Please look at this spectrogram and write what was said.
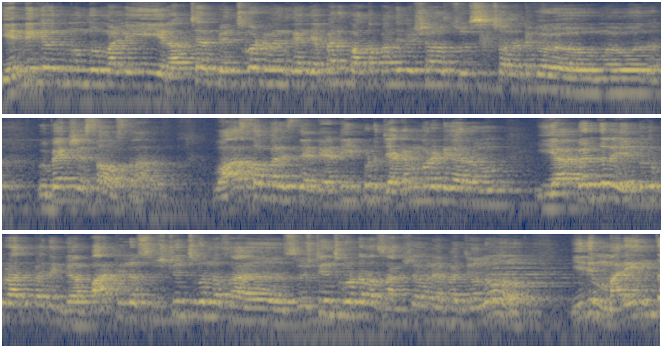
ఎన్నికలకు ముందు మళ్ళీ ఈ రచ్చలు పెంచుకోవడం ఎందుకని చెప్పని కొంతమంది విషయంలో సూచించున్నట్టుగా ఉపేక్షిస్తూ వస్తున్నారు. వాస్తవ పరిస్థితి ఏంటి అంటే ఇప్పుడు జగన్మోహన్ రెడ్డి గారు ఈ అభ్యర్థుల ఎంపిక ప్రాతిపదికగా పార్టీలో సృష్టించుకున్న సృష్టించుకుంటున్న సంక్షేమ నేపథ్యంలో ఇది మరింత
